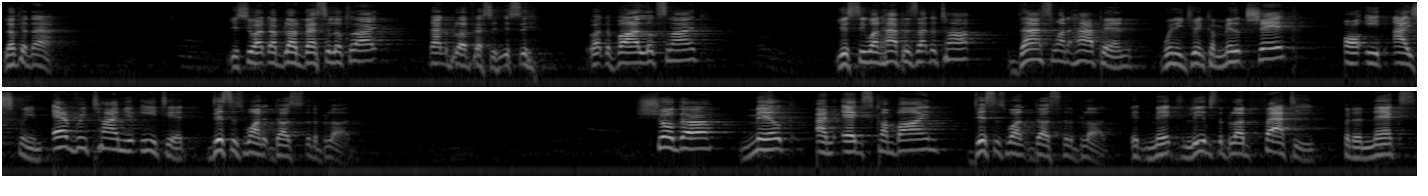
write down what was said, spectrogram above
Look at that. You see what that blood vessel look like? Not the blood vessel. You see what the vial looks like? You see what happens at the top? That's what happened when you drink a milkshake or eat ice cream. Every time you eat it, this is what it does to the blood. Sugar, milk, and eggs combined, this is what it does to the blood. It makes, leaves the blood fatty for the next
